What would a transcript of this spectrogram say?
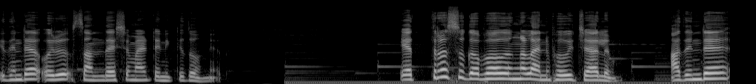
ഇതിന്റെ ഒരു സന്ദേശമായിട്ട് എനിക്ക് തോന്നിയത്. എത്ര സുഖഭോഗങ്ങൾ അനുഭവിച്ചാലും അതിന്റെ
